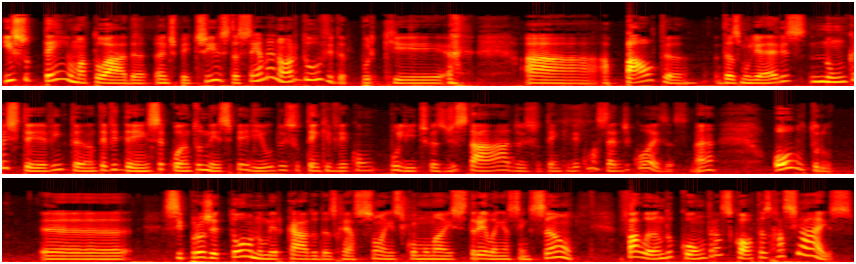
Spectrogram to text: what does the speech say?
Isso tem uma toada antipetista, sem a menor dúvida, porque a, a pauta das mulheres nunca esteve em tanta evidência quanto nesse período. Isso tem que ver com políticas de Estado, isso tem que ver com uma série de coisas. Né? Outro eh, se projetou no mercado das reações como uma estrela em ascensão, falando contra as cotas raciais.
